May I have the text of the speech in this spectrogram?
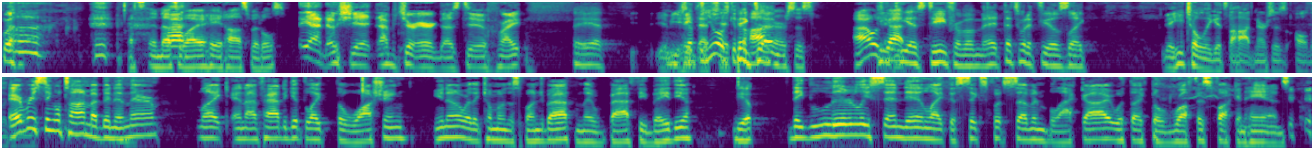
well, that's, and that's uh, why I hate hospitals. yeah, no shit. I'm sure Eric does too, right? But yeah. You, you hate that you always shit. get the hot nurses. I always got PTSD from them. It, that's what it feels like. Yeah, he totally gets the hot nurses all the time. every single time I've been in there, like, and I've had to get like the washing, you know, where they come in with the sponge bath and they bath you, bathe you. Yep. They literally send in like the six foot seven black guy with like the roughest fucking hands. He's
